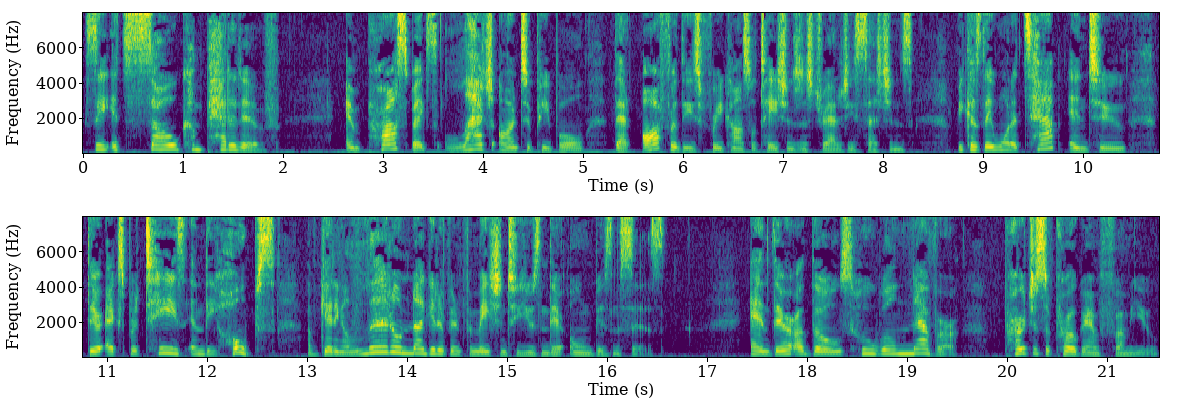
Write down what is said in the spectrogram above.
See, it's so competitive and prospects latch onto people that offer these free consultations and strategy sessions because they want to tap into their expertise in the hopes of getting a little nugget of information to use in their own businesses. And there are those who will never purchase a program from you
